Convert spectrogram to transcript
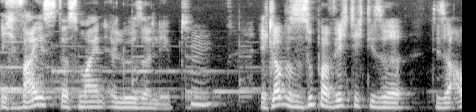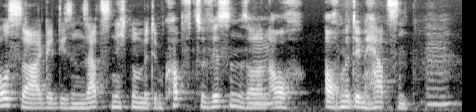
Ich weiß, dass mein Erlöser lebt. Mhm. Ich glaube, es ist super wichtig, diese, diese Aussage, diesen Satz nicht nur mit dem Kopf zu wissen, sondern mhm. auch, auch mit dem Herzen. Mhm.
